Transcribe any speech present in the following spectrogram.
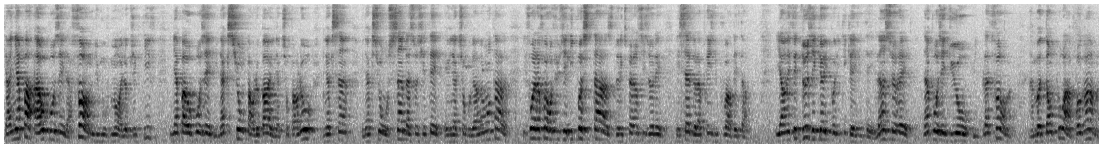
Car il n'y a pas à opposer la forme du mouvement et l'objectif, il n'y a pas à opposer une action par le bas une action par le haut, une action, une action au sein de la société et une action gouvernementale. Il faut à la fois refuser l'hypostase de l'expérience isolée et celle de la prise du pouvoir d'État. Il y a en effet deux écueils politiques à éviter. L'un serait d'imposer du haut une plateforme, un mode d'emploi, un programme,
